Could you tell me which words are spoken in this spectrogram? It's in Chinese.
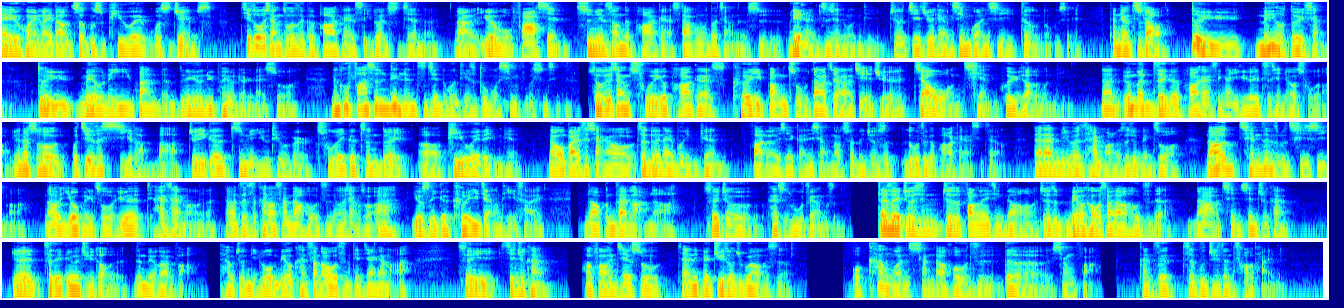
哎，欢迎来到这不是 PUA，我是 James。其实我想做这个 podcast 一段时间了。那因为我发现市面上的 podcast 大部分都讲的是恋人之间的问题，就解决两性关系这种东西。但你要知道，对于没有对象的、对于没有另一半的、没有女朋友的人来说，能够发生恋人之间的问题是多么幸福的事情。所以我就想出一个 podcast，可以帮助大家解决交往前会遇到的问题。那原本这个 podcast 应该一个月之前就要出了，因为那时候我记得是席兰吧，就一个知名 YouTuber 出了一个针对呃 PUA 的影片。那我本来是想要针对那一部影片发表一些感想，然后顺便就是录这个 podcast 这样。那但因为太忙了，所以就没做。然后前阵子不是七夕嘛，然后又没做，因为还是太忙了。然后这次看到三道猴子，然后想说啊，又是一个可以讲的题材，然后不能再懒了啊，所以就开始录这样子。在这里就先就是防雷警告哈，就是没有看过三道猴子的，那请先去看。因为这个一定会剧透的，那没有办法。还有就你如果没有看《三道猴子》，你点进来干嘛？所以先去看。好，访问结束，现在你被剧透就不关我事。我看完《三道猴子》的想法，看这这部剧真超台的。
